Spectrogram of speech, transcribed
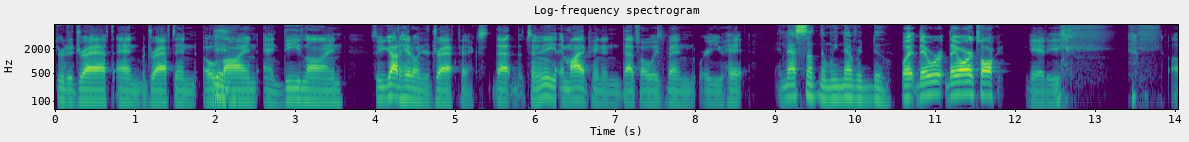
through the draft and drafting O line and D line. So you got to hit on your draft picks. That to me, in my opinion, that's always been where you hit. And that's something we never do. But they were they are talking. Yeah, the. Uh,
